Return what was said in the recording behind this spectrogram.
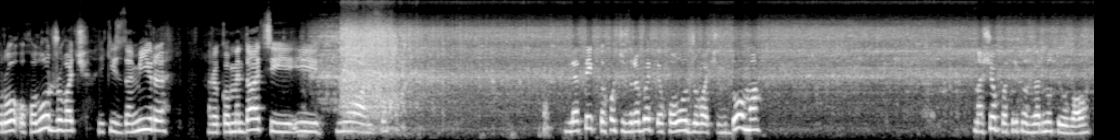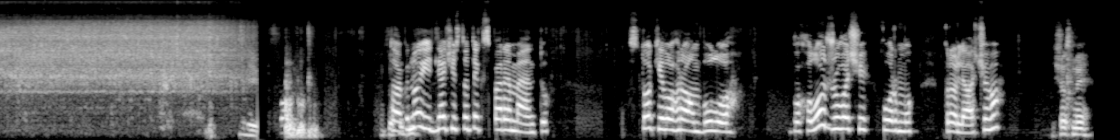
про охолоджувач, якісь заміри, рекомендації і нюанси. Для тих, хто хоче зробити охолоджувач вдома, на що потрібно звернути увагу. Так, ну і для чистоти експерименту. 100 кг було в охолоджувачі корму кролячого. Зараз ми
